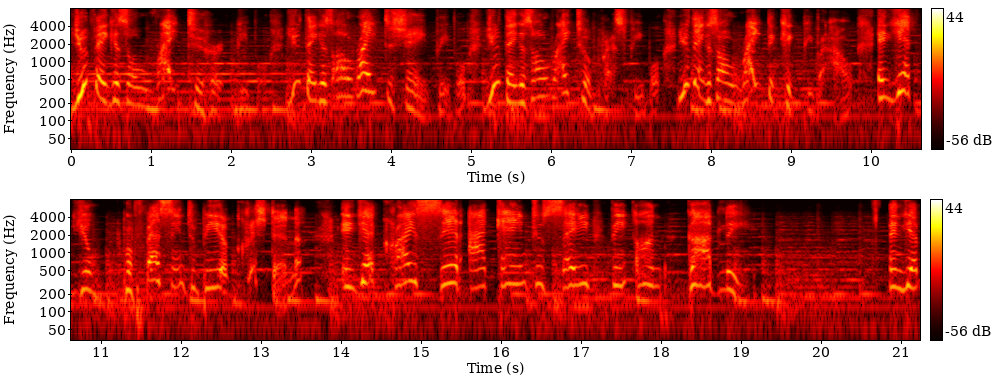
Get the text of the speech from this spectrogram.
You think it's all right to hurt people. You think it's all right to shame people. You think it's all right to oppress people. You think it's all right to kick people out. And yet you're professing to be a Christian. And yet Christ said, I came to save the ungodly. And yet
